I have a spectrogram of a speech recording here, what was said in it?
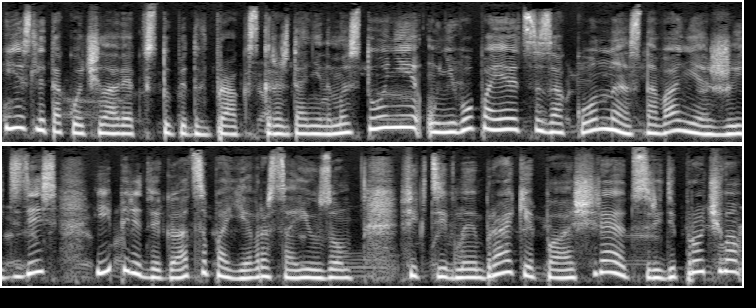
Если такой человек вступит в брак с гражданином Эстонии, у него появится законное основание жить здесь и передвигаться по Евросоюзу. Фиктивные браки поощряют, среди прочего,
